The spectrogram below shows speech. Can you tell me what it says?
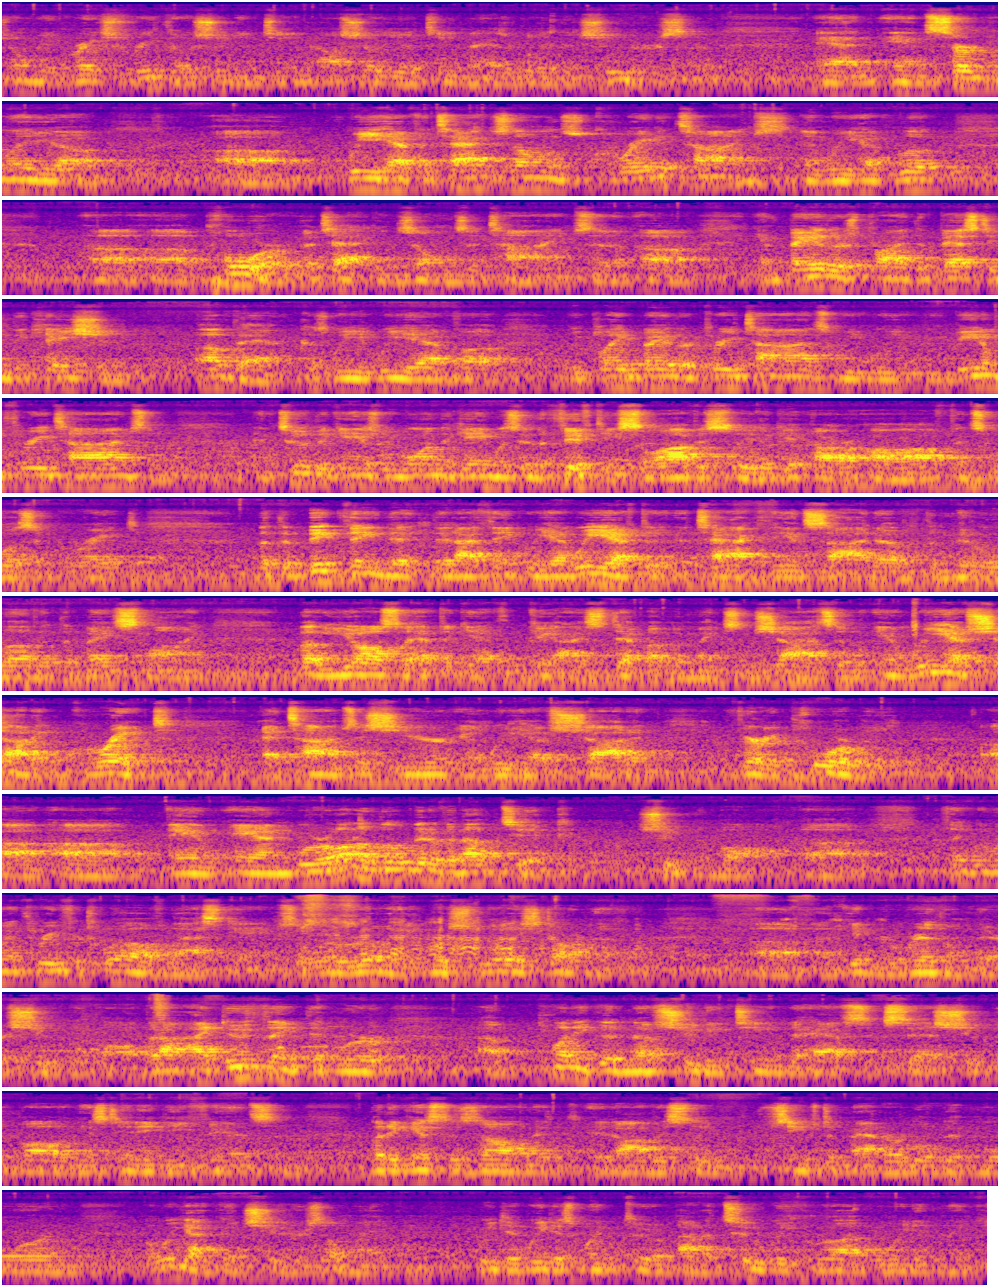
show me a great free throw shooting team, and I'll show you a team that has really good shooters. And, and certainly, uh, uh, we have attacked zones great at times, and we have looked, uh, uh, poor attacking zones at times. And, uh, and Baylor's probably the best indication of that, because we, we have, uh, we played Baylor three times, we we beat them three times, and, two of the games we won, the game was in the fifties, so obviously the, ga- our, our offense wasn't great. But the big thing that, that I think we have, we have to attack the inside of it, the middle of it, the baseline. But you also have to get guys step up and make some shots, and, and we have shot it great at times this year, and we have shot it very poorly. Uh, uh, and, and we're on a little bit of an uptick shooting the ball. Uh, I think we went three for twelve last game, so we're really, we're really starting to, uh, getting the rhythm there shooting the ball. But I, I do think that we're a plenty good enough shooting team to have success shooting the ball against any defense. And- But against the zone, it, it obviously seems to matter a little bit more. And- But we got good shooters, make them. We did, we just went through about a two-week rut where we didn't make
